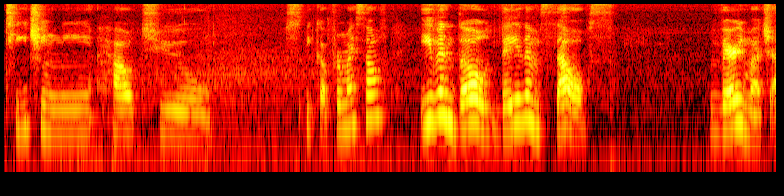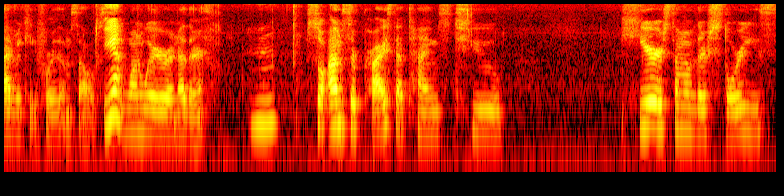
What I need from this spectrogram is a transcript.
teaching me how to speak up for myself, even though they themselves very much advocate for themselves. Yeah. One way or another. Mm-hmm. So I'm surprised at times to hear some of their stories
